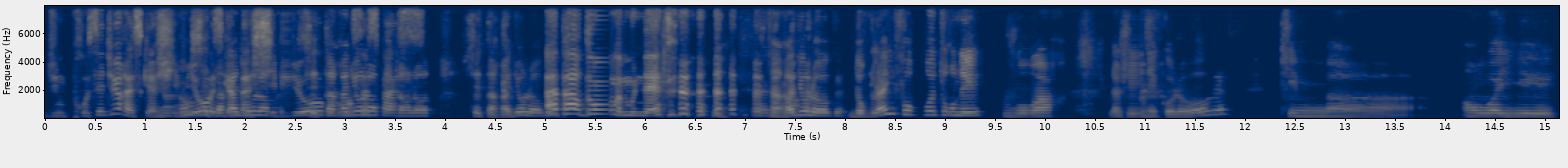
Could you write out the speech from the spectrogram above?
d'une procédure? Est-ce qu'il y a chimio? Est-ce un qu'il n'y a pas chimio? C'est un radiologue? Charlotte. C'est un radiologue. Ah pardon, Mounette. C'est un radiologue. Donc là, il faut retourner voir la gynécologue qui m'a envoyé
